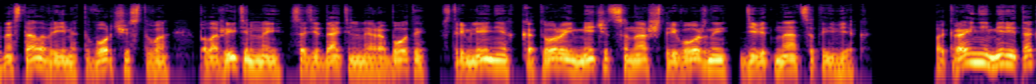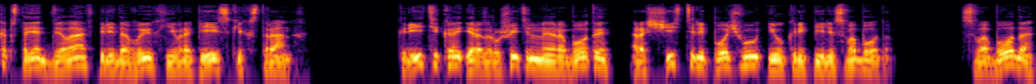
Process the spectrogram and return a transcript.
Настало время творчества, положительной, созидательной работы, в стремлениях которой мечется наш тревожный девятнадцатый век. По крайней мере, так обстоят дела в передовых европейских странах. Критика и разрушительные работы расчистили почву и укрепили свободу. Свобода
